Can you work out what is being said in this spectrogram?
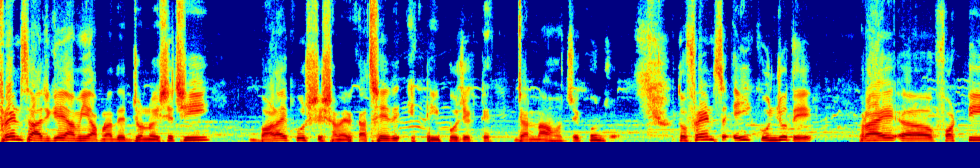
ফ্রেন্ডস আজকে আমি আপনাদের জন্য এসেছি বাড়াইপুর স্টেশনের কাছের একটি প্রজেক্টে যার নাম হচ্ছে কুঞ্জ। তো ফ্রেন্ডস এই কুঞ্জতে প্রায় ফর্টি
